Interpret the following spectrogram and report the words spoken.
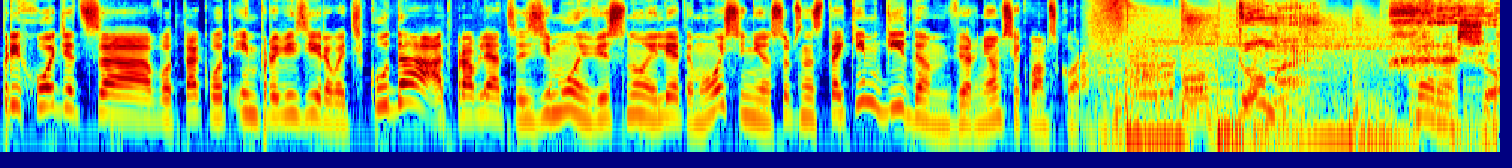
приходится вот так вот импровизировать. Куда отправляться зимой, весной, летом и осенью? Собственно, с таким гидом вернемся к вам скоро. Дома хорошо.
